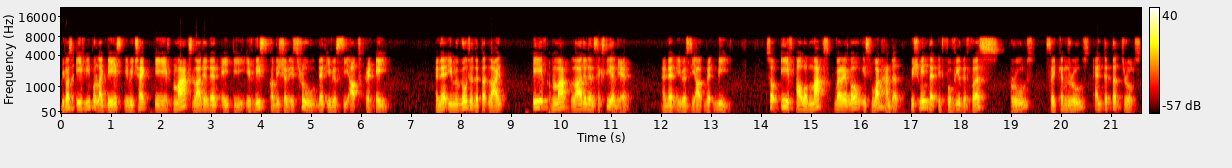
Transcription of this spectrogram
Because if we put like this, if we check if marks larger than 80, if this condition is true, then it will see out grade A. And then it will go to the third line, if mark larger than 60 again, and then it will see out grade B. So if our marks variable is 100, which means that it fulfills the first rules, second rules, and the third rules,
